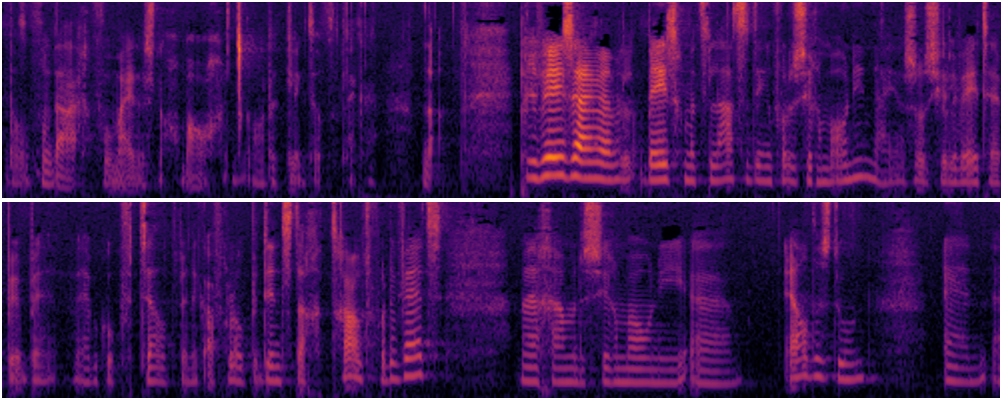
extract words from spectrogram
dan vandaag voor mij dus nog morgen. Oh, dat klinkt altijd lekker. Nou, privé zijn we bezig met de laatste dingen voor de ceremonie. Nou ja, zoals jullie weten, heb, ik, heb ik ook verteld, ben ik afgelopen dinsdag getrouwd voor de wet. Maar gaan we de ceremonie uh, elders doen. En uh,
